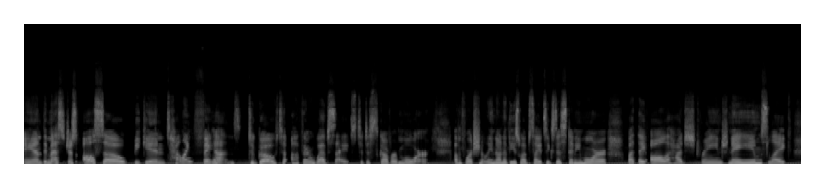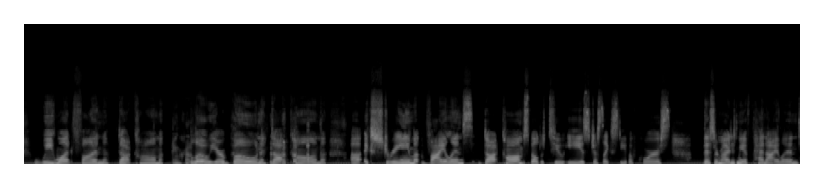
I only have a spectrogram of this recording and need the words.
And the messages also begin telling fans to go to other websites to discover more. Unfortunately, none of these websites exist anymore, but they all had strange names like WeWantFun.com, Incredible. blowyourbone.com, uh, extremeviolence.com, spelled with two E's, just like Steev, of course. This reminded me of Pen Island.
